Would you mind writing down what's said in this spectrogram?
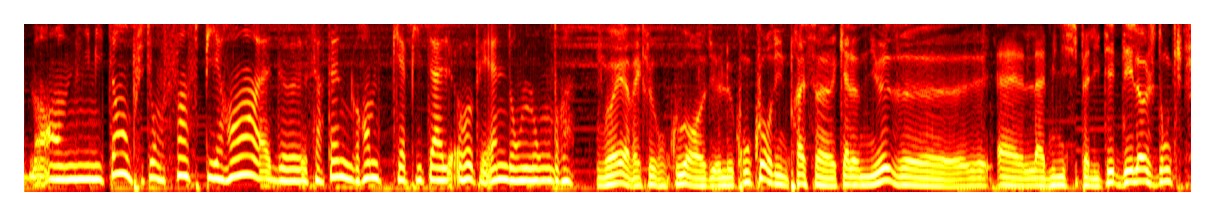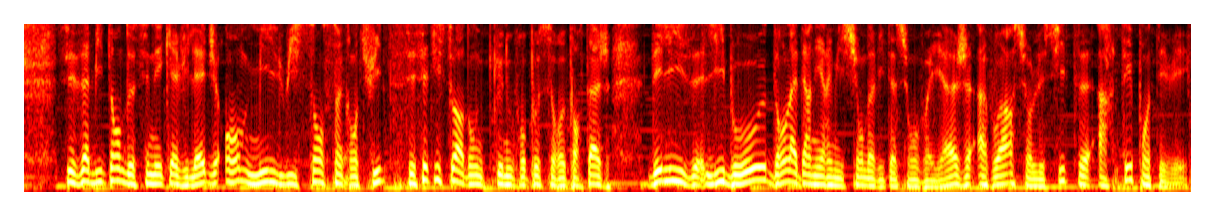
en imitant ou plutôt en s'inspirant de certaines grandes capitales européennes dont Londres. Oui, avec le concours, le concours d'une presse euh, calomnieuse, euh, la municipalité déloge donc ses habitants de Seneca Village en 1858. C'est cette histoire donc que nous propose ce reportage d'Élise Libaud dans la dernière émission d'invitation au voyage à voir sur le site arte.tv.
